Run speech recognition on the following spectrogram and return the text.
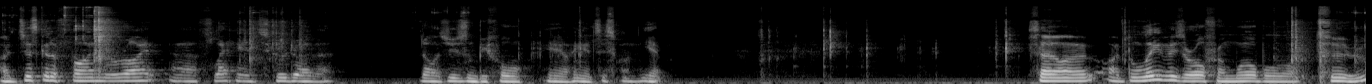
I just got to find the right uh, flathead screwdriver that I was using before. Yeah, I think it's this one. Yep. So uh, I believe these are all from World War II.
